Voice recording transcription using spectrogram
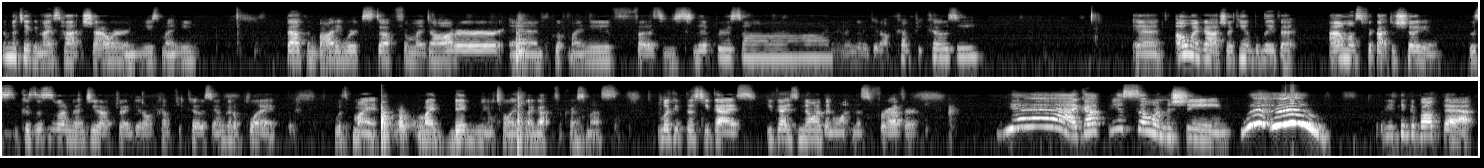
I'm going to take a nice hot shower and use my new Bath and Body Works stuff from my daughter and put my new fuzzy slippers on. And I'm going to get all comfy cozy. And oh my gosh, I can't believe it. I almost forgot to show you. This because this is what I'm going to do after I get all comfy cozy. I'm going to play with my my big new toy that I got for Christmas. Look at this, you guys. You guys know I've been wanting this forever. Yeah, I got me a sewing machine. Woohoo! What do you think about that?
